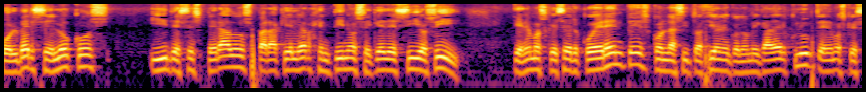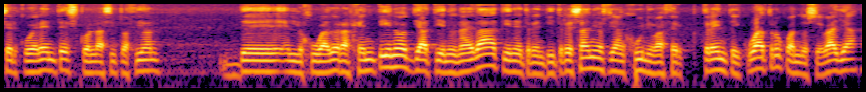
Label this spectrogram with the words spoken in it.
volverse locos y desesperados para que el argentino se quede sí o sí. Tenemos que ser coherentes con la situación económica del club, tenemos que ser coherentes con la situación del jugador argentino, ya tiene una edad, tiene 33 años, ya en junio va a hacer 34 cuando se vaya,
